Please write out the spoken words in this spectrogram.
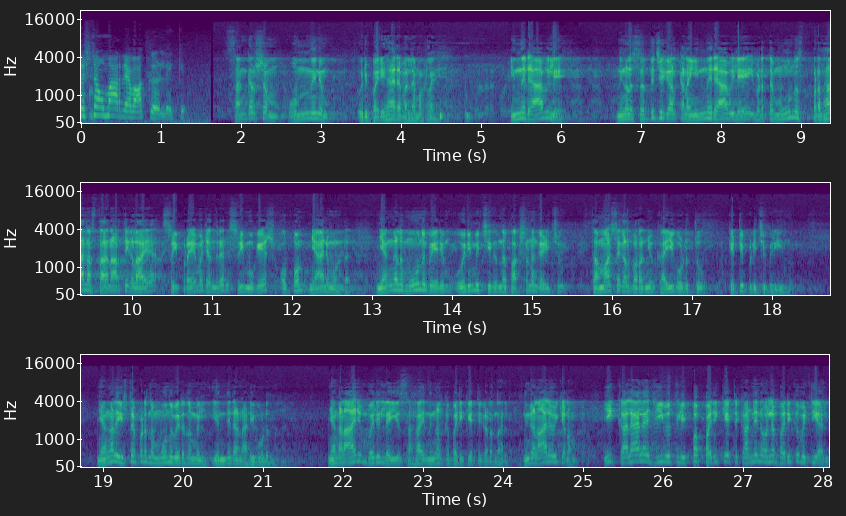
കൃഷ്ണകുമാറിന്റെ വാക്കുകളിലേക്ക്. സംഘർഷം ഒന്നിനും ഒരു പരിഹാരമല്ല മക്കളെ. ഇന്ന് രാവിലെ നിങ്ങൾ ശ്രദ്ധിച്ചു കേൾക്കണം. ഇന്ന് രാവിലെ ഇവിടുത്തെ മൂന്ന് പ്രധാന സ്ഥാനാർത്ഥികളായ ശ്രീ പ്രേമചന്ദ്രൻ ശ്രീ മുകേഷ് ഒപ്പം ഞാനുമുണ്ട്. ഞങ്ങൾ മൂന്ന് പേരും ഒരുമിച്ചിരുന്ന് ഭക്ഷണം കഴിച്ചു തമാശകൾ പറഞ്ഞു കൈ കൊടുത്തു കെട്ടിപ്പിടിച്ചു പിരിയുന്നു. ഞങ്ങളെ ഇഷ്ടപ്പെടുന്ന മൂന്ന് പേരും തമ്മിൽ എന്തിനാണ് അടികൂടുന്നത് ഞങ്ങൾ ആരും വരില്ല ഈ സഹായം നിങ്ങൾക്ക് പരിക്കേറ്റ് കിടന്നാൽ. നിങ്ങൾ ആലോചിക്കണം. ഈ കലാല ജീവിതത്തിൽ ഇപ്പൊ പരിക്കേറ്റ് കണ്ണിന് പരിക്ക് പറ്റിയാൽ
